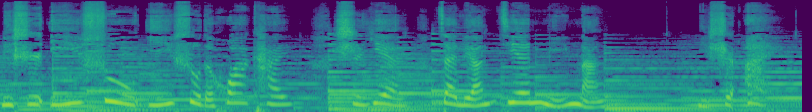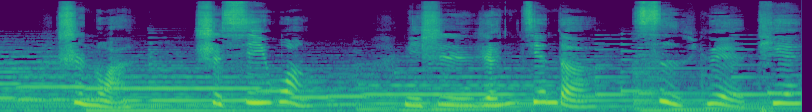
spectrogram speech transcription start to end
你是一树一树的花开，是燕在梁间呢喃。你是爱，是暖。是希望，你是人间的四月天。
